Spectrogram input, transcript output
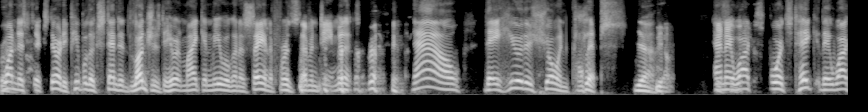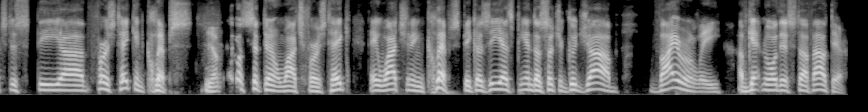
Right. One to six thirty. People extended lunches to hear what Mike and me were going to say in the first seventeen minutes. right. Now they hear the show in clips. Yeah, yeah. And they watch sports take. They watch this the uh, first take in clips. Yep. They don't sit there and watch first take. They watch it in clips because ESPN does such a good job virally of getting all this stuff out there.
